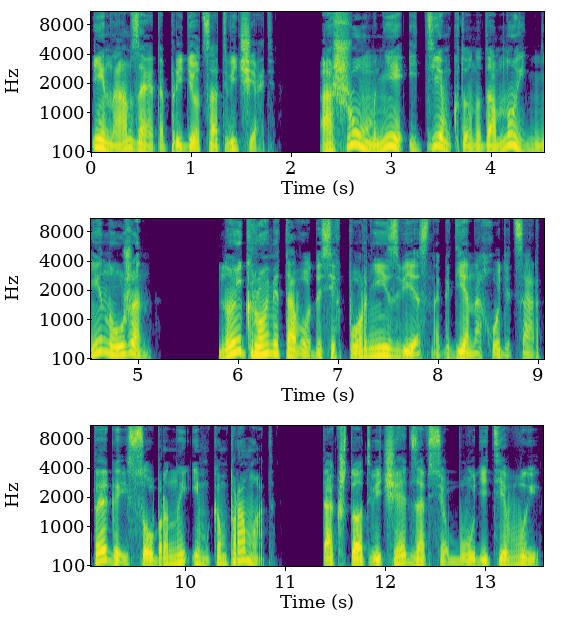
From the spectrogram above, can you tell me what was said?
и нам за это придется отвечать. А шум мне и тем, кто надо мной, не нужен. Ну и кроме того, до сих пор неизвестно, где находится Артега и собранный им компромат. Так что отвечать за все будете вы.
